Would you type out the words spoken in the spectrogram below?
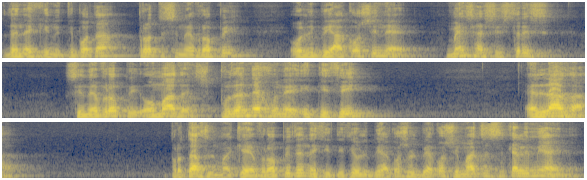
δεν έχει γίνει τίποτα. Πρώτης στην Ευρώπη. Ο Ολυμπιακός είναι μέσα στις τρεις στην Ευρώπη ομάδες που δεν έχουν ιτηθεί. Ελλάδα, πρωτάθλημα και Ευρώπη δεν έχει ιτηθεί ο Ολυμπιακός. Ο Ολυμπιακός η Μάντσεστερ και άλλη μία είναι.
